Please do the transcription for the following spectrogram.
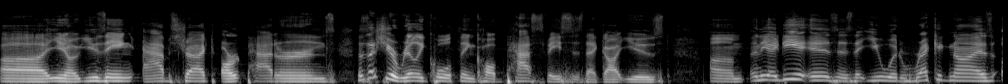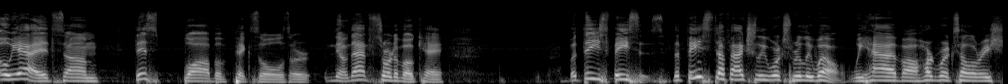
Uh, you know, using abstract art patterns. There's actually a really cool thing called passfaces that got used. Um, and the idea is is that you would recognize, oh yeah, it's um, this blob of pixels, or you know, that's sort of okay. But these faces, the face stuff actually works really well. We have uh, hardware acceleration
